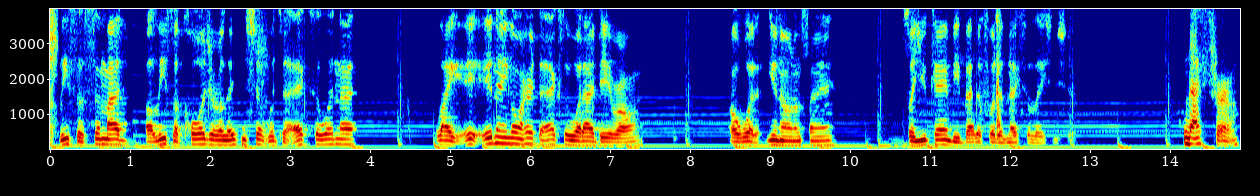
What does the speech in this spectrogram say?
at least a semi at least a cordial relationship with your ex or whatnot, like it, it ain't gonna hurt to ask her what I did wrong. Or what you know what I'm saying? So you can be better for the next relationship. That's true.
